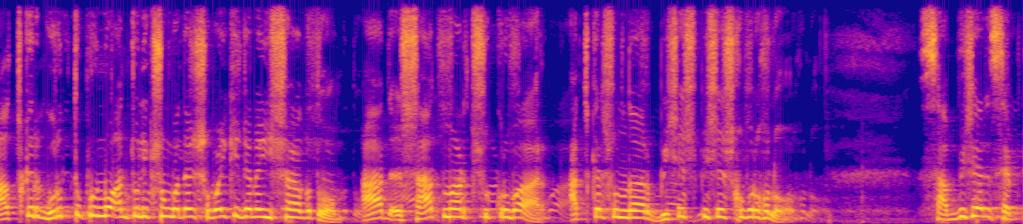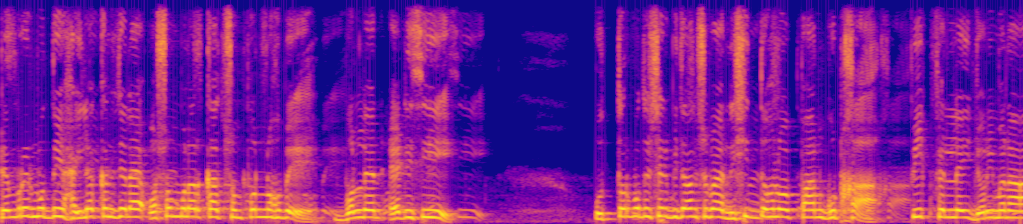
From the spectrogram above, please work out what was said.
আজকের গুরুত্বপূর্ণ আঞ্চলিক সংবাদে সবাইকে জানাই স্বাগত আজ সাত মার্চ শুক্রবার, আজকের সন্ধ্যার বিশেষ বিশেষ খবর হলো, ছাব্বিশের সেপ্টেম্বরের মধ্যে হাইলাকান্দি জেলায় অসম্মলার কাজ সম্পন্ন হবে বললেন এডিসি উত্তরপ্রদেশের বিধানসভায় নিষিদ্ধ হলো পান গুটখা, পিক ফেললেই জরিমানা।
